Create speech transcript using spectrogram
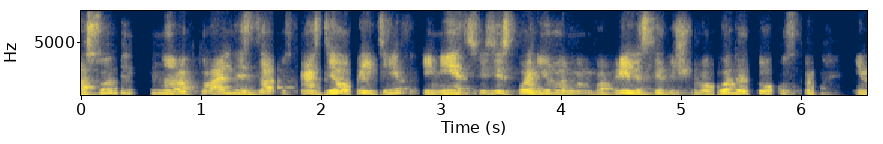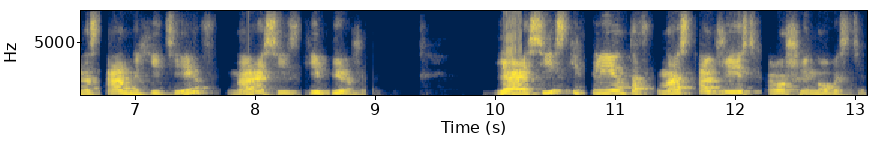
Особенную актуальность запуск раздела по ETF имеет в связи с планируемым в апреле следующего года допуском иностранных ETF на российские биржи. Для российских клиентов у нас также есть хорошие новости.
